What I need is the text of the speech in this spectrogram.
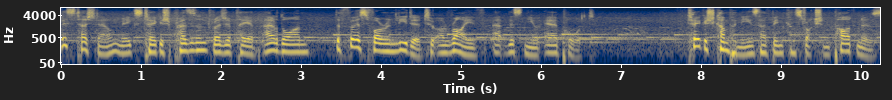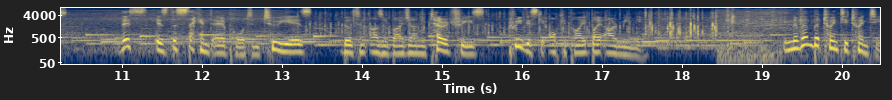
This touchdown makes Turkish President Recep Tayyip Erdogan the first foreign leader to arrive at this new airport. Turkish companies have been construction partners. This is the second airport in two years built in Azerbaijani territories previously occupied by Armenia. In November 2020,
